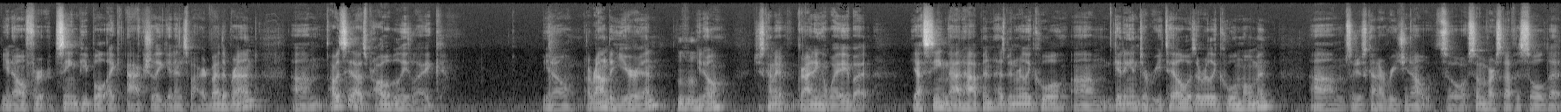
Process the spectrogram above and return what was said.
You know, for seeing people like actually get inspired by the brand. Um, I would say that was probably like, you know, around a year in. You know, just kind of grinding away, but yeah, seeing that happen has been really cool. Um, getting into retail was a really cool moment. Um, so just kind of reaching out. So some of our stuff is sold at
